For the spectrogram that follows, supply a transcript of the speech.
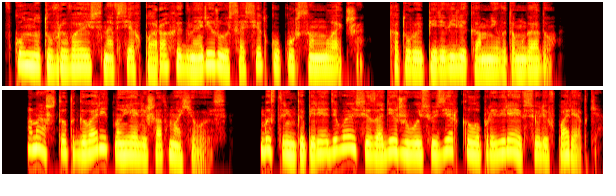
В комнату врываюсь на всех парах, игнорирую соседку курсом младше, которую перевели ко мне в этом году. Она что-то говорит, но я лишь отмахиваюсь. Быстренько переодеваюсь и задерживаюсь у зеркала, проверяя, все ли в порядке.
